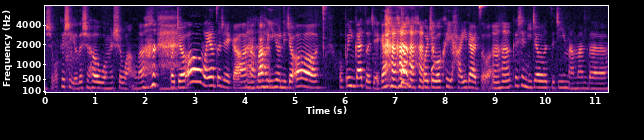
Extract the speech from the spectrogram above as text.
是我，可是有的时候我们是忘了，我就哦我要做这个，然后以后你就哦。我不应该做这个，或者我可以好一点做。可是你就自己慢慢的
